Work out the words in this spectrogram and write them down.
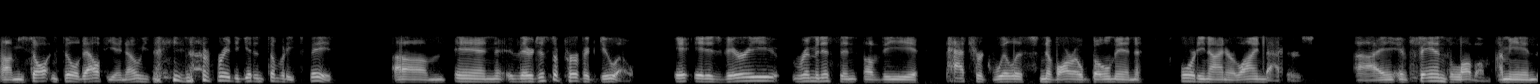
Um, you saw it in Philadelphia. You know, he's he's not afraid to get in somebody's face, um, and they're just a perfect duo. It, it is very reminiscent of the Patrick Willis, NaVorro Bowman 49er linebackers. Uh, and fans love them. I mean,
